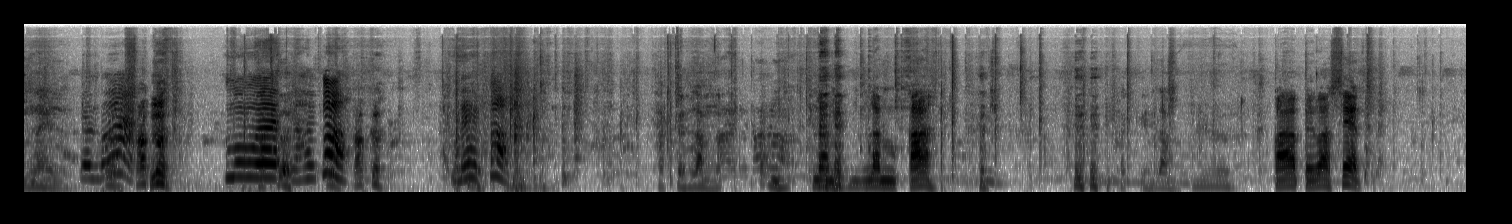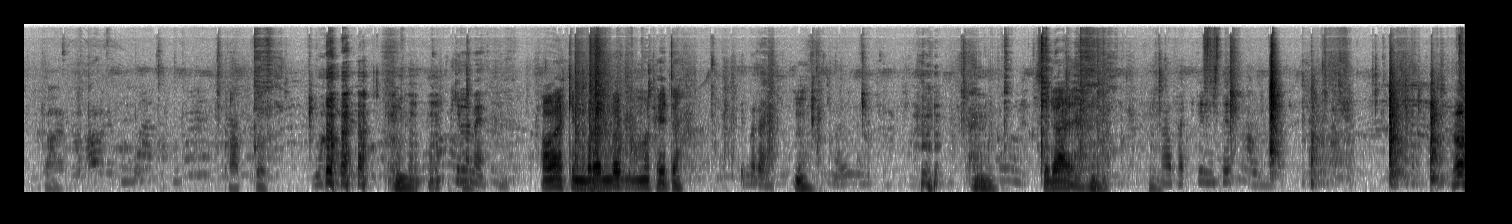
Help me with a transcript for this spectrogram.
ำในน่ะ cá cơ mua rồi có cá cơ mẹ có หักเกิดลำน่ะลำลำกาหักเกิดลกาแปลว่าแซดำปลาหักเกิดกินแล้วไหมเอาไว้กินบะเรนแบบมะเผ็ดอะกินบ่ได้ เสียดาย เอาผัดกินเผ็ด hả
